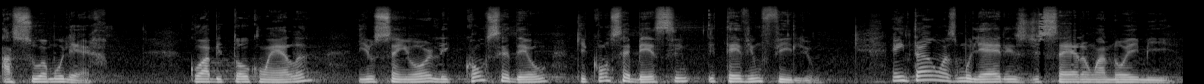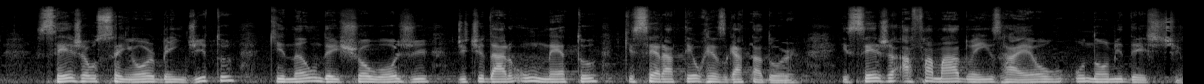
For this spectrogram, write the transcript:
a sua mulher. Coabitou com ela e o Senhor lhe concedeu que concebesse e teve um filho. Então as mulheres disseram a Noemi: Seja o Senhor bendito que não deixou hoje de te dar um neto que será teu resgatador, e seja afamado em Israel o nome deste.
